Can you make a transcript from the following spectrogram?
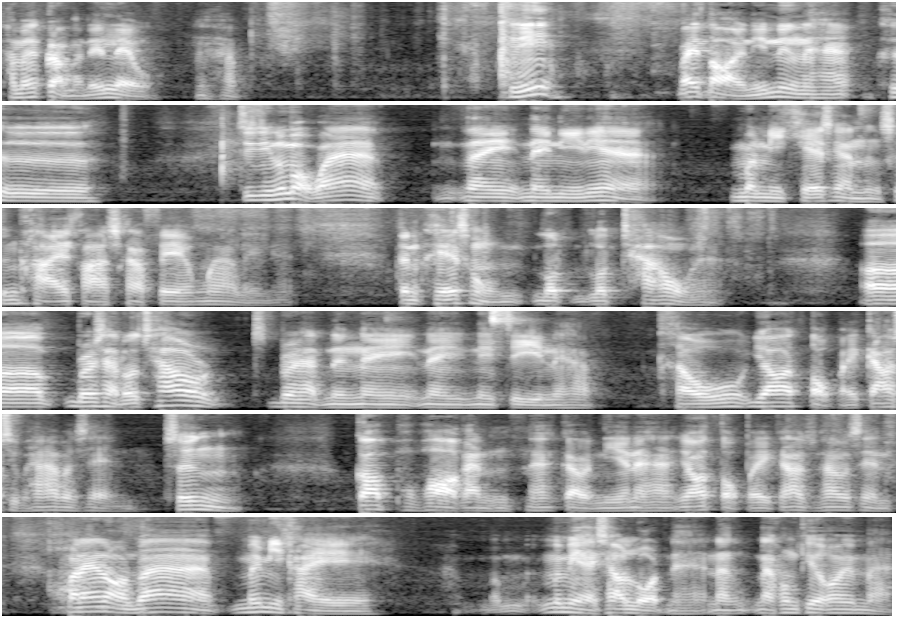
ทำให้กลับมาได้เร็วนะครับทีนี้ไปต่ออีกนิดนึงนะฮะคือจริงๆต้องบอกว่าในในนี้เนี่ยมันมีเคสกันหนึ่งซึ่งคล้ายคลาสคาเฟ่มากๆเลยเนะเป็นเคสของรถรถเช่าฮะเอ่อบริษัทรถเช่าบริษัทหนึ่งในในในจีนนะครับ เขายอดตกไป 95%ซึ่งก็พอๆกันนะกับวันนี้นะฮะยอดตกไป 95%เพราะแน่นอนว่าไม่มีใครไม่มีใครเช่ารถนะฮะนักนักท่องเที่ยวก็ไม่มา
